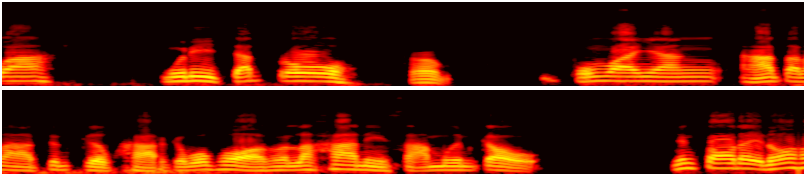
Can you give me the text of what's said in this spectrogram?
กว่ามือนี้จัดโปร ครับ ผมว่ายังหาตลาดจนเกือบขาดกับว่าพอราคานี่สามหมื่นเก้ายังต่อได้เนาะ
